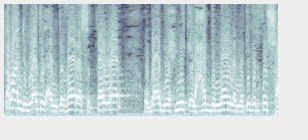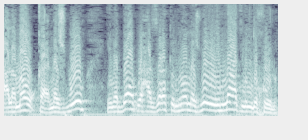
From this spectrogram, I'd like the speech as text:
طبعا دلوقتي ال antivirus اتطور وبقى بيحميك إلى حد ما ولما تيجي تخش على موقع مشبوه ينبهك ويحذرك إن هو مشبوه ويمنعك من دخوله.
